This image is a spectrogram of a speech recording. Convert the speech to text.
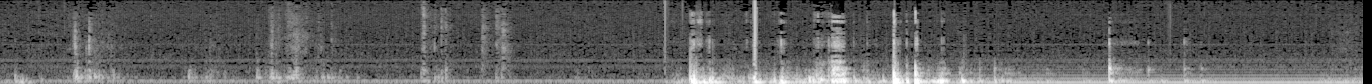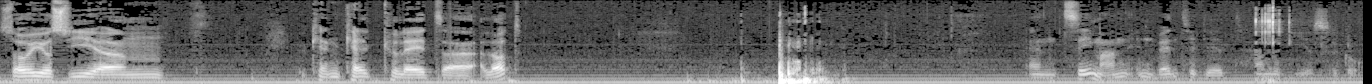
So you see, um, you can calculate uh, a lot. And Zeeman invented it 100 years ago.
